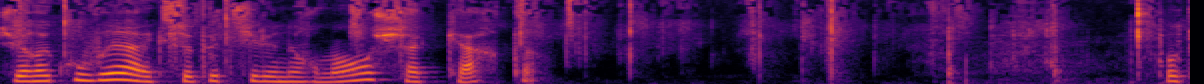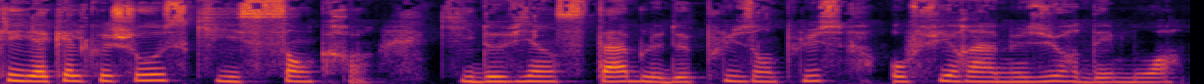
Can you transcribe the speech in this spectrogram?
Je vais recouvrir avec ce petit le normand chaque carte. Ok, il y a quelque chose qui s'ancre, qui devient stable de plus en plus au fur et à mesure des mois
